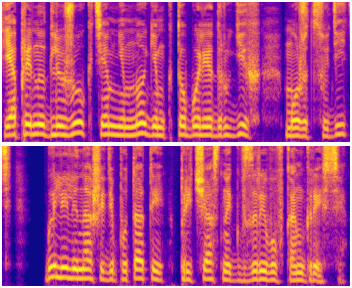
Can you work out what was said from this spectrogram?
я принадлежу к тем немногим, кто более других может судить, были ли наши депутаты причастны к взрыву в Конгрессе.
